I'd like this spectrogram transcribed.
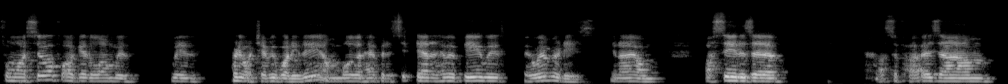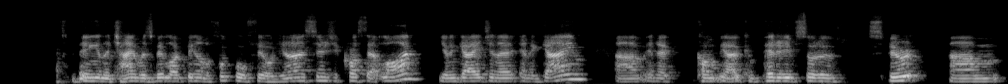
for myself, I get along with with pretty much everybody there. I'm more than happy to sit down and have a beer with whoever it is. You know, I'm I see it as a, I suppose, um, being in the chamber is a bit like being on the football field. You know, as soon as you cross that line, you engage in a in a game, um, in a com, you know competitive sort of spirit, um,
